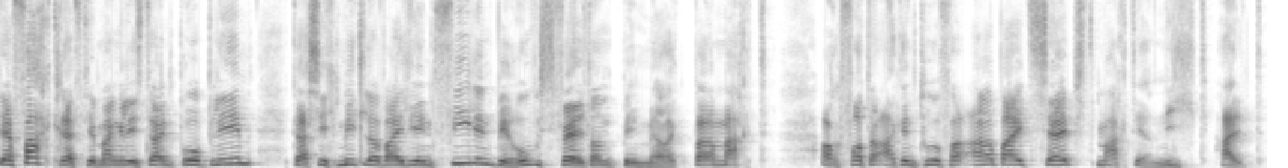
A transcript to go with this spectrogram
Der Fachkräftemangel ist ein Problem, das sich mittlerweile in vielen Berufsfeldern bemerkbar macht. Auch vor der Agentur für Arbeit selbst macht er nicht Halt.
